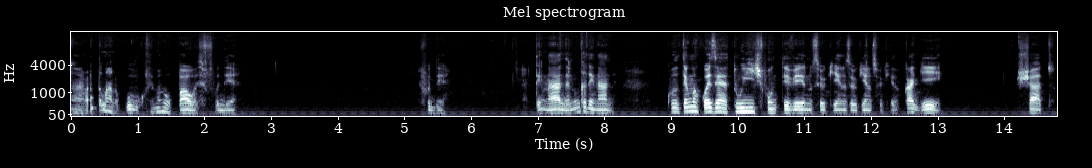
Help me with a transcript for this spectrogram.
Ah, vai tomar no cu. Vou confirmar meu pau, se foder. Se foder. Tem nada, nunca tem nada. Quando tem uma coisa é twitch.tv, não sei o que, não sei o que, não sei o que. Caguei. Chato.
